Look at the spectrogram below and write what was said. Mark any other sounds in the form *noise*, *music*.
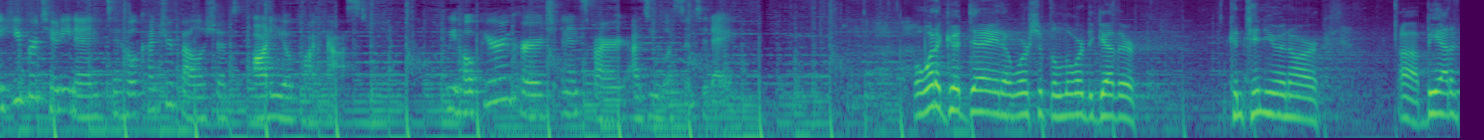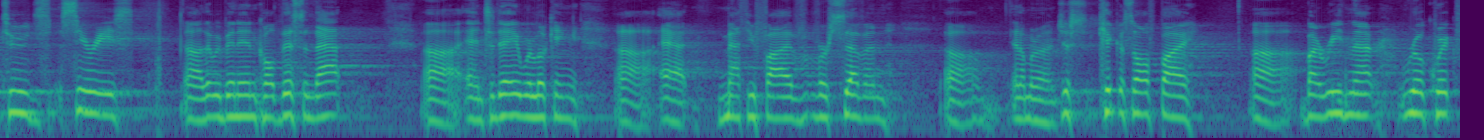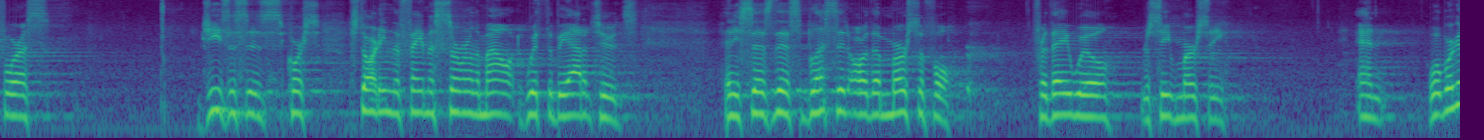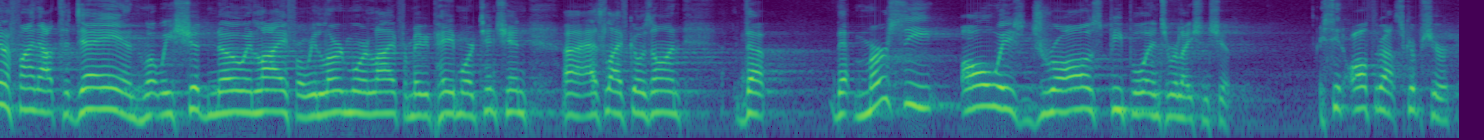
Thank you for tuning in to Hill Country Fellowship's audio podcast. We hope you're encouraged and inspired as you listen today. Well, what a good day to worship the Lord together. Continuing our uh, Beatitudes series uh, that we've been in called This and That. Uh, and today we're looking uh, at Matthew 5, verse 7. Um, and I'm going to just kick us off by, uh, by reading that real quick for us. Jesus is, of course, starting the famous Sermon on the Mount with the Beatitudes. And he says this Blessed are the merciful, for they will receive mercy. And what we're going to find out today, and what we should know in life, or we learn more in life, or maybe pay more attention uh, as life goes on, that, that mercy always draws people into relationship. You see it all throughout Scripture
